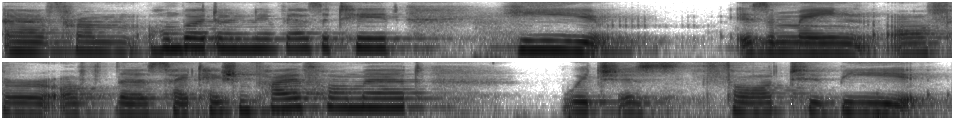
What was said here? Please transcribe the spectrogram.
uh, from Humboldt University, he is a main author of the citation file format, which is thought to be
